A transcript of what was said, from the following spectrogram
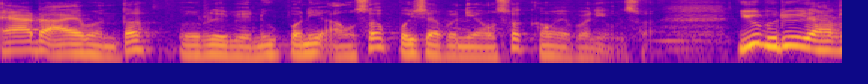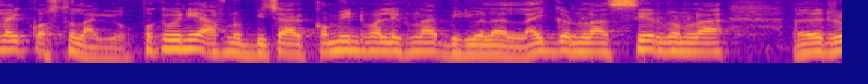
एड आयो भने त रेभेन्यू पनि आउँछ पैसा पनि आउँछ कमाइ पनि आउँछ यो भिडियो यहाँहरूलाई कस्तो लाग्यो? पक्कै पनि आफ्नो विचार कमेन्टमा लेख्नुहोला भिडियोलाई लाइक गर्नुहोला सेयर गर्नुहोला। र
